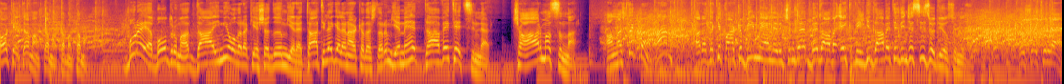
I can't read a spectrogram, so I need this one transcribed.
Okey tamam tamam tamam tamam. Buraya Bodrum'a daimi olarak yaşadığım yere tatile gelen arkadaşlarım yemeğe davet etsinler. Çağırmasınlar. Anlaştık mı? Ha? Aradaki farkı bilmeyenler için de bedava ek bilgi davet edince siz ödüyorsunuz. Teşekkürler.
